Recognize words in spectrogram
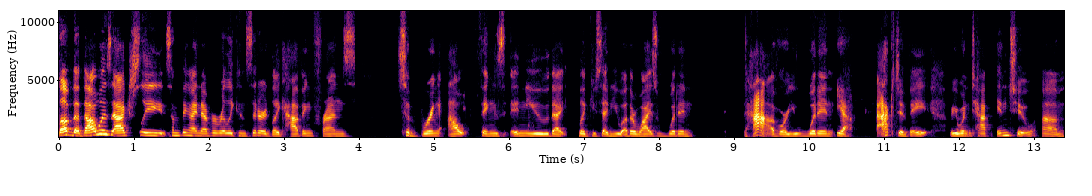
love that. That was actually something I never really considered, like having friends to bring out things in you that, like you said, you otherwise wouldn't have or you wouldn't yeah. activate or you wouldn't tap into. Um,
